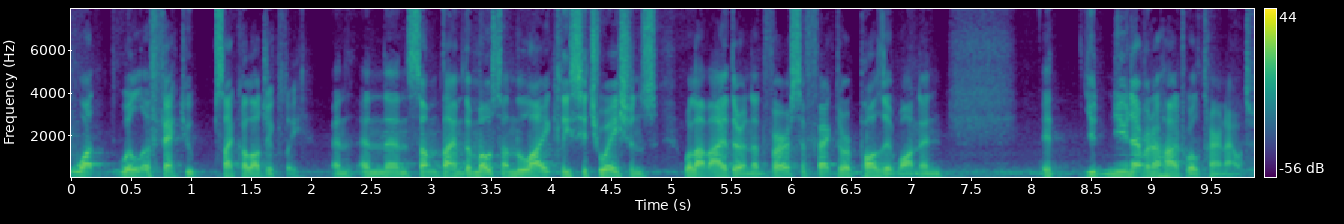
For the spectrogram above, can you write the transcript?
what will affect you psychologically, and and then sometimes the most unlikely situations will have either an adverse effect or a positive one, and it you, you never know how it will turn out.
